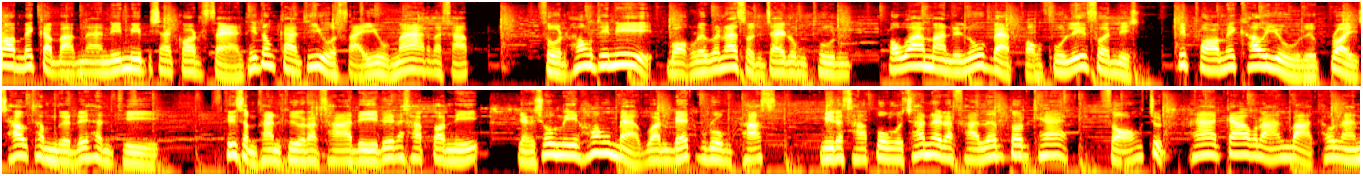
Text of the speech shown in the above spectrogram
รอบๆเมกะบบางนานี้มีประชากรแฝงที่ต้องการที่อยู่อาศัยอยู่มากนะครับ ส่วนห้องที่นี่บอกเลยว่าน่าสนใจลงทุน เพราะว่ามาในรูปแบบของ fully furnished ที่พร้อมให้เข้าอยู่หรือปล่อยเช่าทำเงินได้ทันทีที่สำคัญคือราคาดีด้วยนะครับตอนนี้อย่างช่วงนี้ห้องแบบ one bedroom plus มีราคาโปรโมชั่นในราคาเริ่มต้นแค่ 2.59 ล้านบาทเท่านั้น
